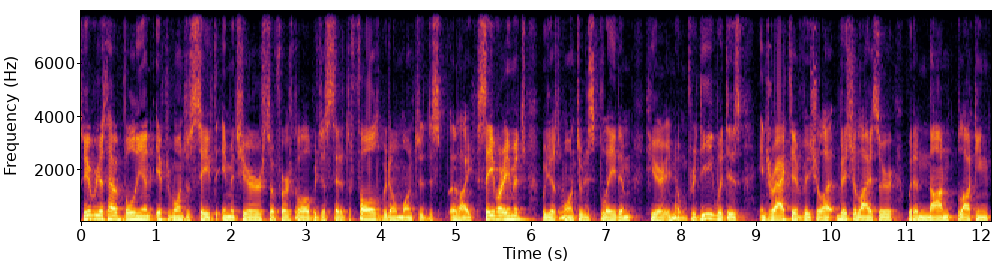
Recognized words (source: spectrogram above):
so here we just have a boolean if we want to save the image here. So first of all, we just set it to false. We don't want to uh, like save our image. We just want to display them here in Open3D with this interactive visual visualizer with a non-blocking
